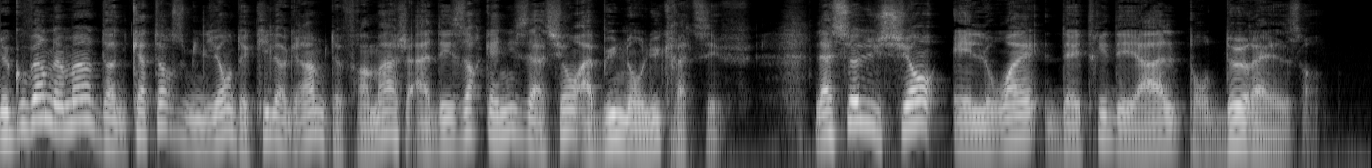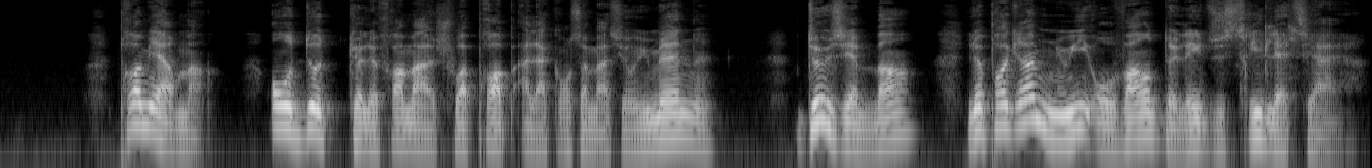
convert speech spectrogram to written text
Le gouvernement donne 14 millions de kilogrammes de fromage à des organisations à but non lucratif. La solution est loin d'être idéale pour deux raisons. Premièrement, on doute que le fromage soit propre à la consommation humaine. Deuxièmement, le programme nuit aux ventes de l'industrie laitière.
